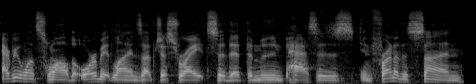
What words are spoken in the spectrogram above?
every once in a while, the orbit lines up just right so that the moon passes in front of the sun.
